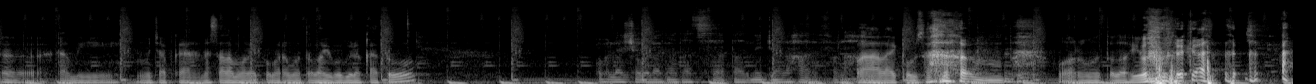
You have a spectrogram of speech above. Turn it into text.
Eh, kami mengucapkan assalamualaikum warahmatullahi wabarakatuh. Waalaikumsalam warahmatullahi wabarakatuh.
